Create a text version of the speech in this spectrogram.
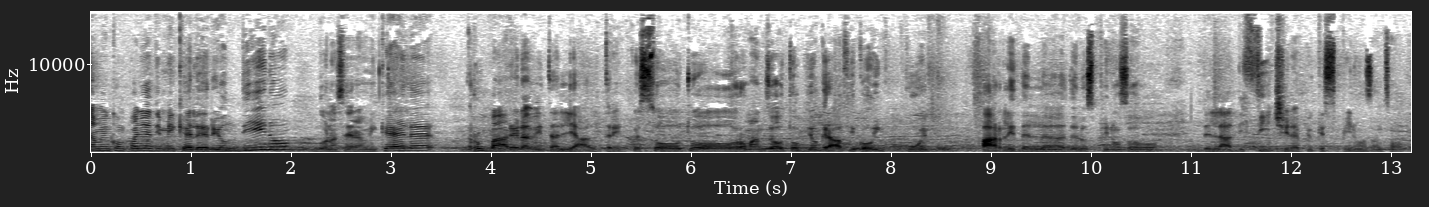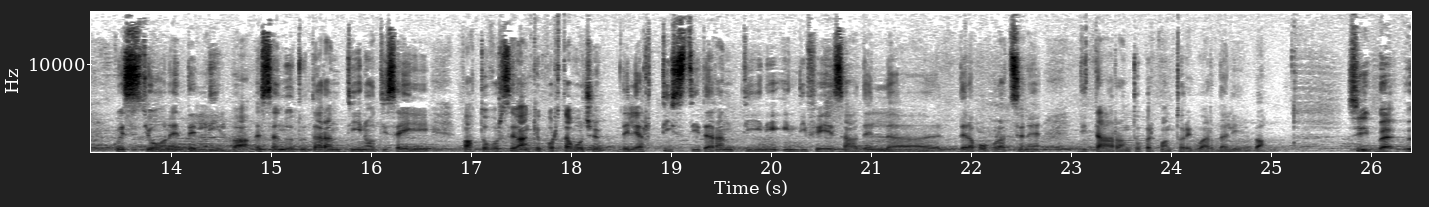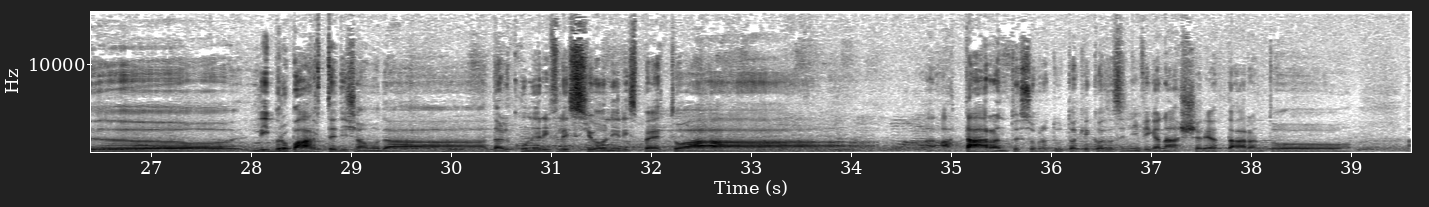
Siamo in compagnia di Michele Riondino, buonasera Michele, Rubare la vita agli altri, questo tuo romanzo autobiografico in cui parli del, dello spinoso, della difficile più che spinosa insomma, questione dell'Ilva. Essendo tu tarantino ti sei fatto forse anche portavoce degli artisti tarantini in difesa del, della popolazione di Taranto per quanto riguarda l'Ilva. Sì, beh, eh, il libro parte diciamo, da, da, alcune riflessioni rispetto a, a, Taranto e soprattutto a che cosa significa nascere a Taranto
